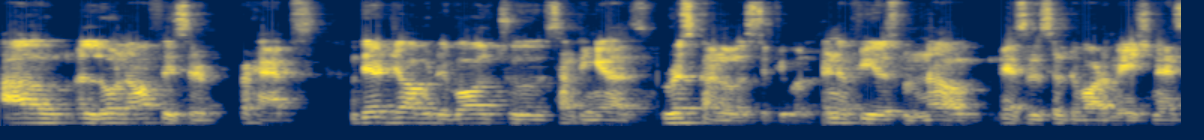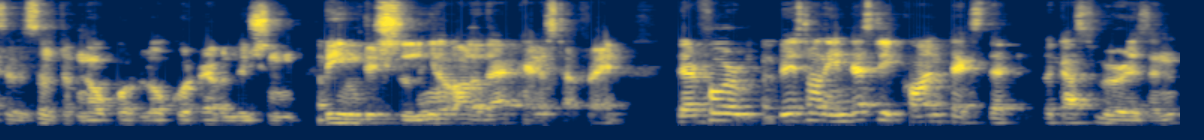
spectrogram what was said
how a loan officer, perhaps, their job would evolve to something else, risk analyst, if you will, in a few years from now, as a result of automation, as a result of no code, low code revolution, being digital, you know, all of that kind of stuff, right? Therefore, based on the industry context that the customer is in,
